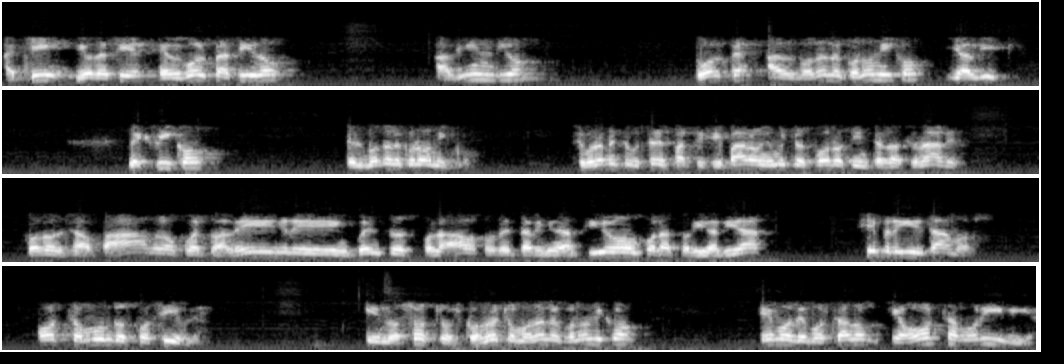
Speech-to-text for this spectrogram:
aquí yo decía, el golpe ha sido al indio, golpe al modelo económico y al litio. Le explico el modelo económico. Seguramente ustedes participaron en muchos foros internacionales Foro de Sao Paulo, Puerto Alegre, encuentros por la autodeterminación, por la solidaridad. Siempre gritamos, ocho mundos posibles. Y nosotros, con nuestro modelo económico, hemos demostrado que otra Bolivia,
